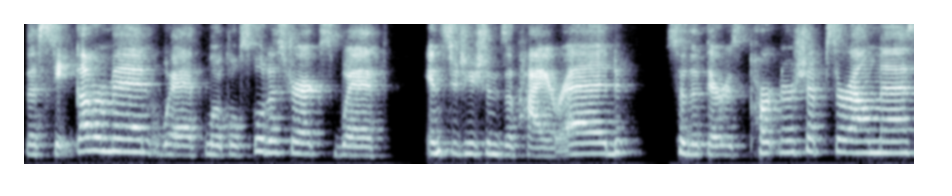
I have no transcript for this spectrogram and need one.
the state government, with local school districts, with institutions of higher ed, so that there is partnerships around this.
